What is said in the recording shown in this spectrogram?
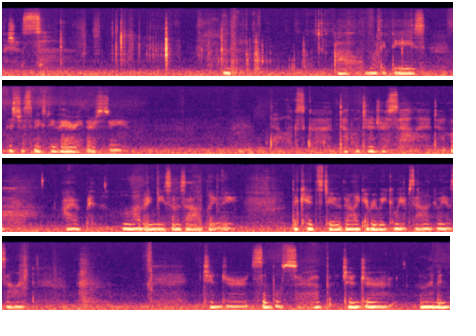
Delicious. Mm. Oh, look at these. This just makes me very thirsty. That looks good. Double ginger salad. Oh, I have been loving me some salad lately. The kids too. They're like every week, can we have salad? Can we have salad? ginger simple syrup, ginger lemon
